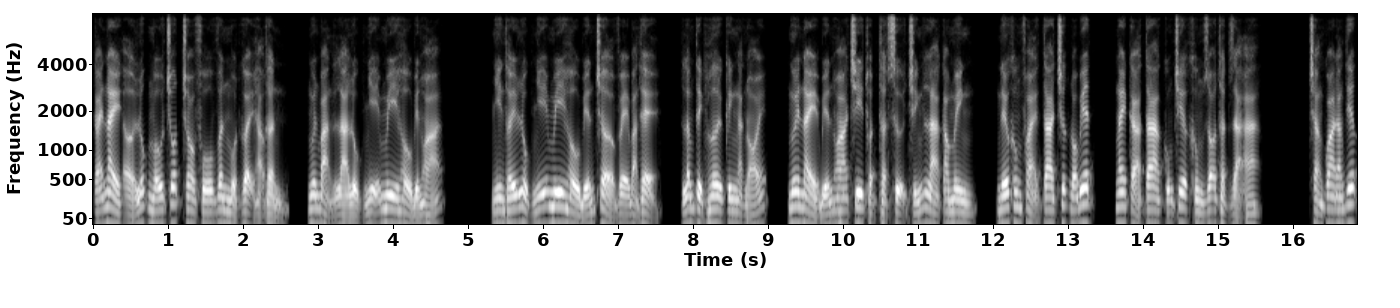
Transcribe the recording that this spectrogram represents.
cái này ở lúc mấu chốt cho phố vân một gậy hạo thần, nguyên bản là lục nhĩ mi hầu biến hóa. Nhìn thấy lục nhĩ mi hầu biến trở về bản thể, lâm tịch hơi kinh ngạc nói, ngươi này biến hóa chi thuật thật sự chính là cao minh, nếu không phải ta trước đó biết, ngay cả ta cũng chia không rõ thật giả a. Chẳng qua đáng tiếc,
